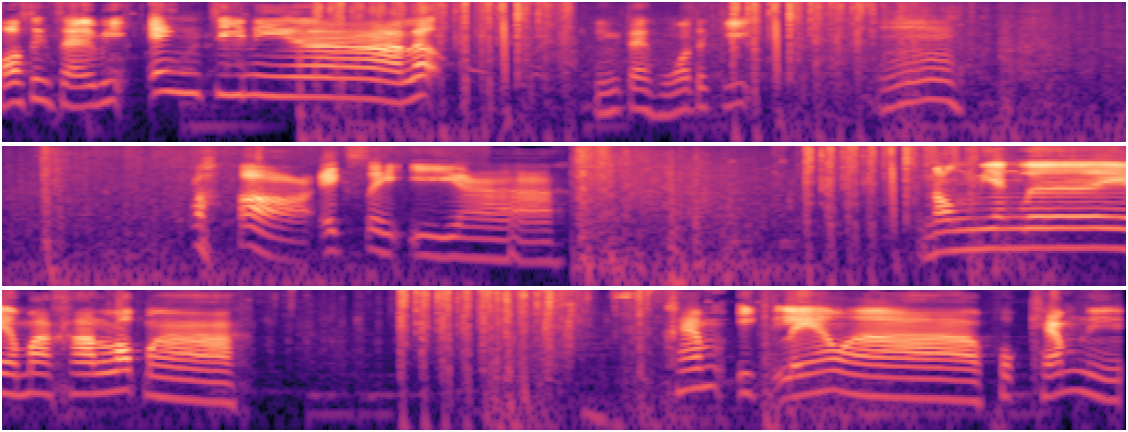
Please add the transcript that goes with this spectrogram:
พอสิงแสมีเอนจิเนียร์แล้วยิงแต่หัวตะกี้อืมอ่าเอ็กเอีอะน้องเนียงเลยมาคาร์ลบมา แคมป์อีกแล้วอะพวกแคมป์นี่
